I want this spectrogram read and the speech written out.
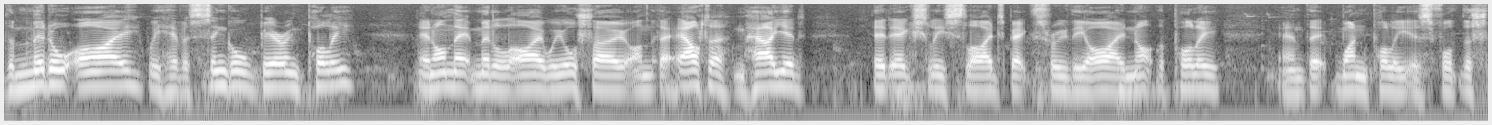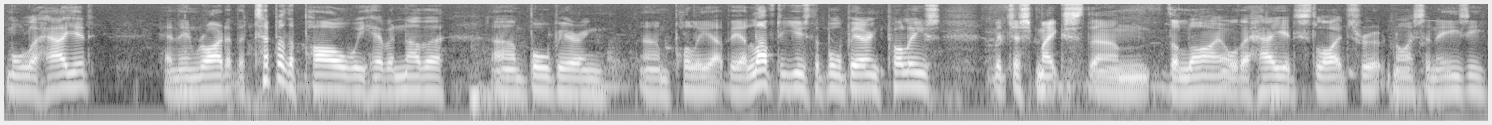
The middle eye we have a single bearing pulley and on that middle eye we also on the outer halyard it actually slides back through the eye not the pulley and that one pulley is for the smaller halyard and then right at the tip of the pole we have another um, ball bearing um, pulley up there. I love to use the ball bearing pulleys, it just makes um, the line or the halyard slide through it nice and easy.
